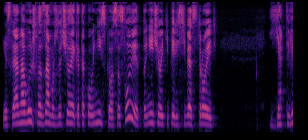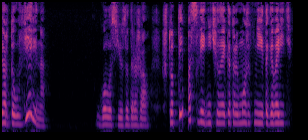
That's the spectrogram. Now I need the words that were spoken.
Если она вышла замуж за человека такого низкого сословия, то нечего теперь из себя строить. Я твердо уверена, голос ее задрожал, что ты последний человек, который может мне это говорить.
